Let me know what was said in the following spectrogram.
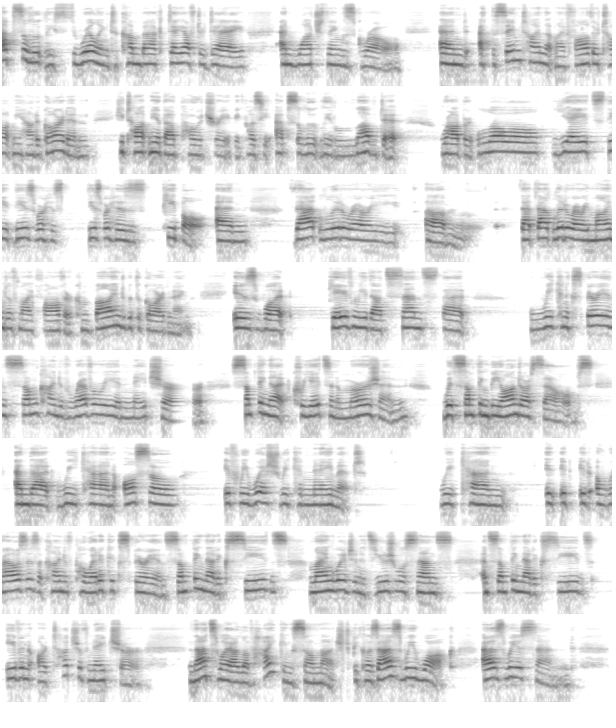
absolutely thrilling to come back day after day and watch things grow. And at the same time that my father taught me how to garden, he taught me about poetry because he absolutely loved it. Robert Lowell, Yeats, the, these were his these were his people. And that literary um, that that literary mind of my father combined with the gardening is what gave me that sense that we can experience some kind of reverie in nature something that creates an immersion with something beyond ourselves and that we can also if we wish we can name it. We can it, it, it arouses a kind of poetic experience, something that exceeds language in its usual sense, and something that exceeds even our touch of nature. And that's why I love hiking so much, because as we walk, as we ascend,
